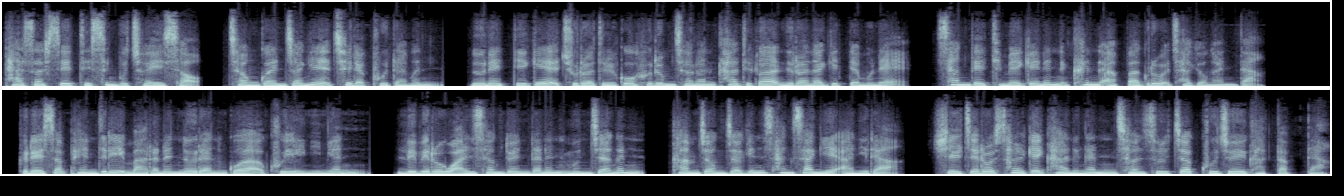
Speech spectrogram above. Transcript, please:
5세트 승부처에서 정관장의 체력 부담은 눈에 띄게 줄어들고 흐름 전환 카드가 늘어나기 때문에 상대팀에게는 큰 압박으로 작용한다. 그래서 팬들이 말하는 노란과 구혜인이면 리베로 완성된다는 문장은 감정적인 상상이 아니라 실제로 설계 가능한 전술적 구조에 가깝다.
